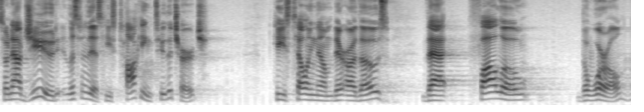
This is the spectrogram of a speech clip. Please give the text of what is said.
So now, Jude, listen to this. He's talking to the church. He's telling them there are those that follow the world,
